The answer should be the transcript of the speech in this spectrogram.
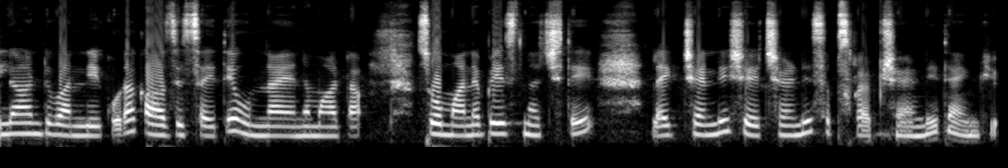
ఇలాంటివన్నీ కూడా కాజెస్ అయితే ఉన్నాయన్నమాట. సో మన పేజ్ నచ్చితే లైక్ చేయండి షేర్ చేయండి సబ్స్క్రైబ్ చేయండి. థ్యాంక్ యూ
